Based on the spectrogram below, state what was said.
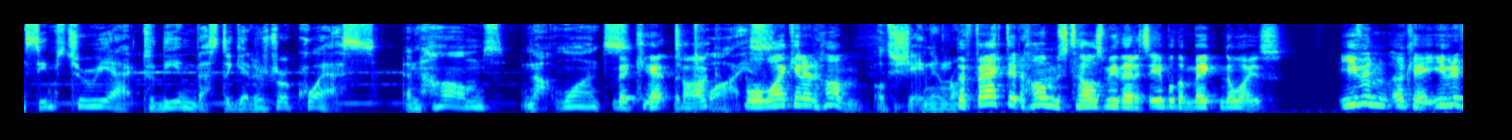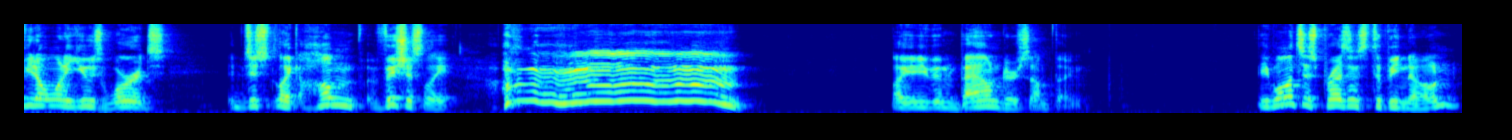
seems to react to the investigators' requests and hums not once, They can't but talk? twice. Well, why can't it hum? Both Shane and Ryan. The fact it hums tells me that it's able to make noise. Even okay, even if you don't want to use words, just like hum viciously. Like you've been bound or something. He wants his presence to be known.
